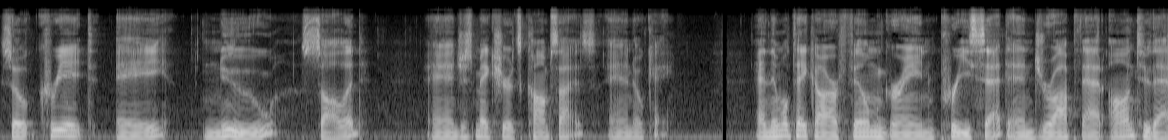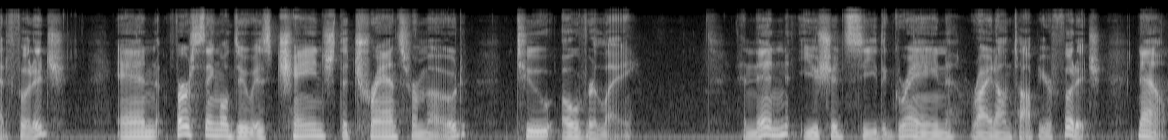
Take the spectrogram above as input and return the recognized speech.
So create a new solid, and just make sure it's comp size, and OK. And then we'll take our film grain preset and drop that onto that footage. And first thing we'll do is change the transfer mode to overlay. And then you should see the grain right on top of your footage. Now,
